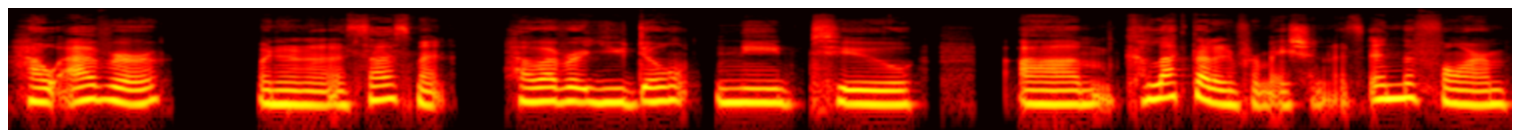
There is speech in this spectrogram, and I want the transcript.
However, when in an assessment, however, you don't need to um, collect that information. It's in the form,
